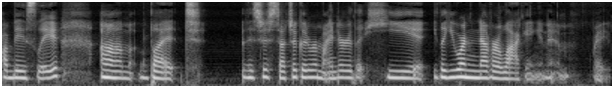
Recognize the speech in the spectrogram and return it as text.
obviously. Um but it's just such a good reminder that he like you are never lacking in him. Right.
